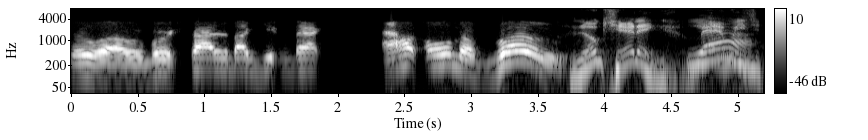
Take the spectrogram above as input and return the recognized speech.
so uh, we're excited about getting back out on the road. No kidding. Yeah. Man, we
